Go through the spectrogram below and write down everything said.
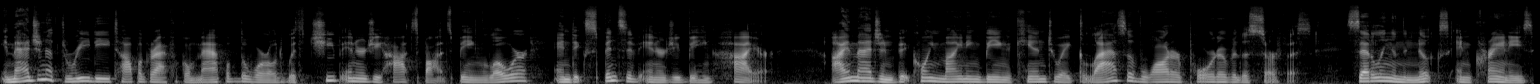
Imagine a 3D topographical map of the world with cheap energy hotspots being lower and expensive energy being higher. I imagine Bitcoin mining being akin to a glass of water poured over the surface, settling in the nooks and crannies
